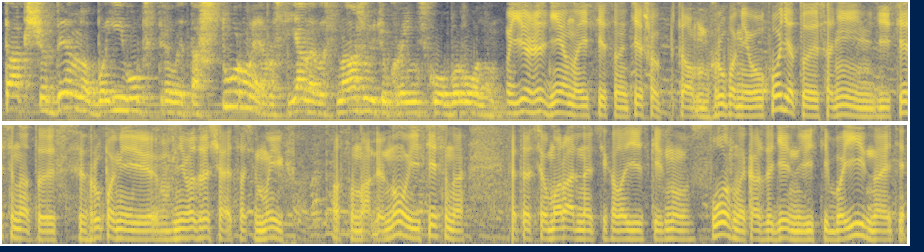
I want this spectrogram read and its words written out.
Так щоденно бої, обстріли та штурми росіяни виснажують українську оборону. Ежедневно, естественно, те, что там группами уходят, то есть они, естественно, то есть группами не возвращаются. Мы их останавливаем. Ну, естественно, это все морально, психологически, ну, сложно каждый день вести бои, знаете,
